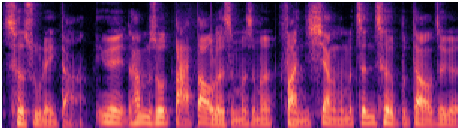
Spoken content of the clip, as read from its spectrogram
测速雷达，因为他们说打到了什么什么反向，什么侦测不到这个，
